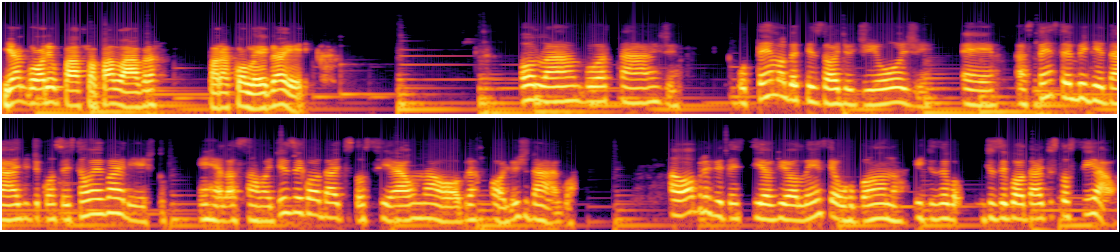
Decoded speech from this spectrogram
E agora eu passo a palavra para a colega Érica. Olá, boa tarde. O tema do episódio de hoje é a sensibilidade de Conceição Evaristo em relação à desigualdade social na obra Olhos d'Água. A obra evidencia violência urbana e desigualdade social,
